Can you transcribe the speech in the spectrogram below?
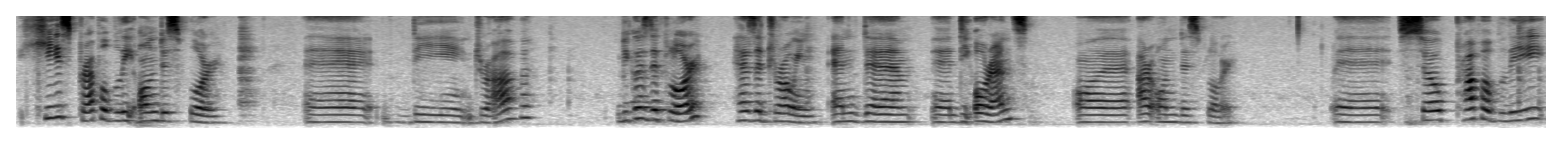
he's probably on this floor. Uh, the draw, because the floor has a drawing, and um, uh, the orange uh, are on this floor. Uh, so probably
